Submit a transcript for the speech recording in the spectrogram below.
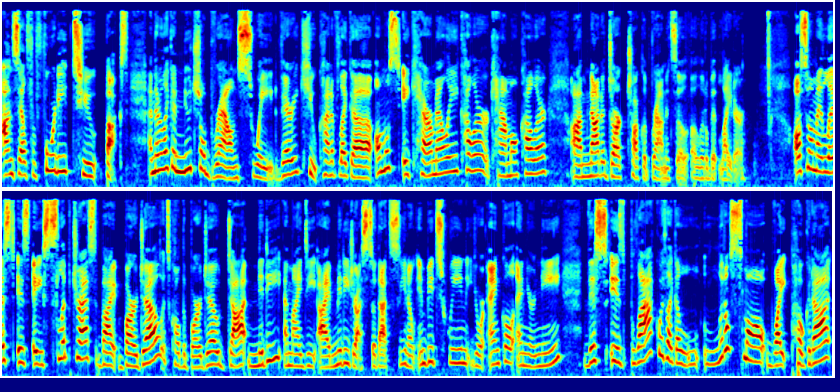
on sale for 42 bucks. And they're like a neutral brown suede, very cute, kind of like a almost a caramelly color or camel color, um, not a dark chocolate brown. It's a, a little bit lighter. Also on my list is a slip dress by Bardot. It's called the Bardot Dot Midi, M-I-D-I, midi dress. So that's, you know, in between your ankle and your knee. This is black with like a little small white polka dot.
